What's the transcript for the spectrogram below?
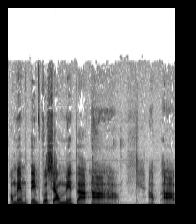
Ao mesmo tempo que você aumenta a, a, a,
